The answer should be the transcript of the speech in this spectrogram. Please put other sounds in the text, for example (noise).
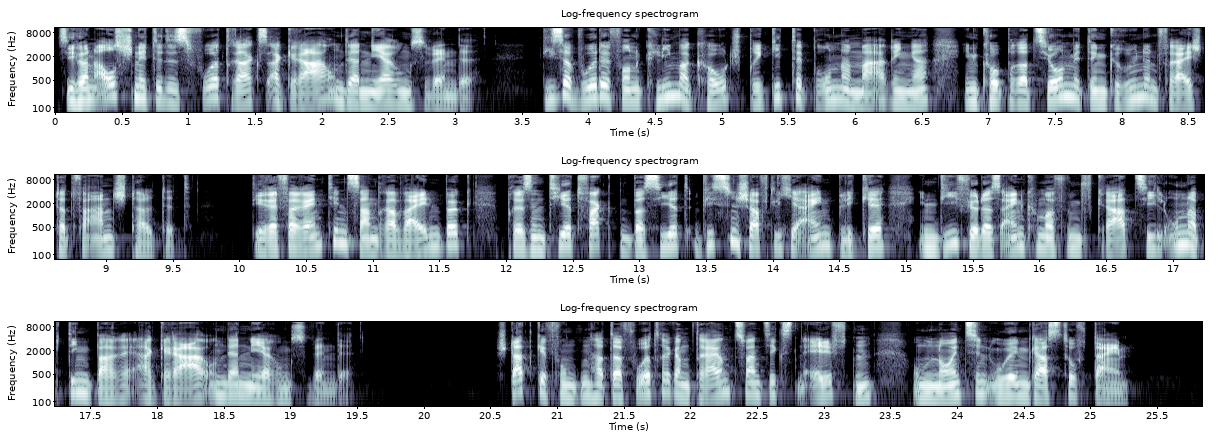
Sie hören Ausschnitte des Vortrags Agrar- und Ernährungswende. Dieser wurde von Klimacoach Brigitte Brunner-Maringer in Kooperation mit den Grünen Freistadt veranstaltet. Die Referentin Sandra Weilenböck präsentiert faktenbasiert wissenschaftliche Einblicke in die für das 1,5 Grad Ziel unabdingbare Agrar- und Ernährungswende. Stattgefunden hat der Vortrag am 23.11. um 19 Uhr im Gasthof Daim.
